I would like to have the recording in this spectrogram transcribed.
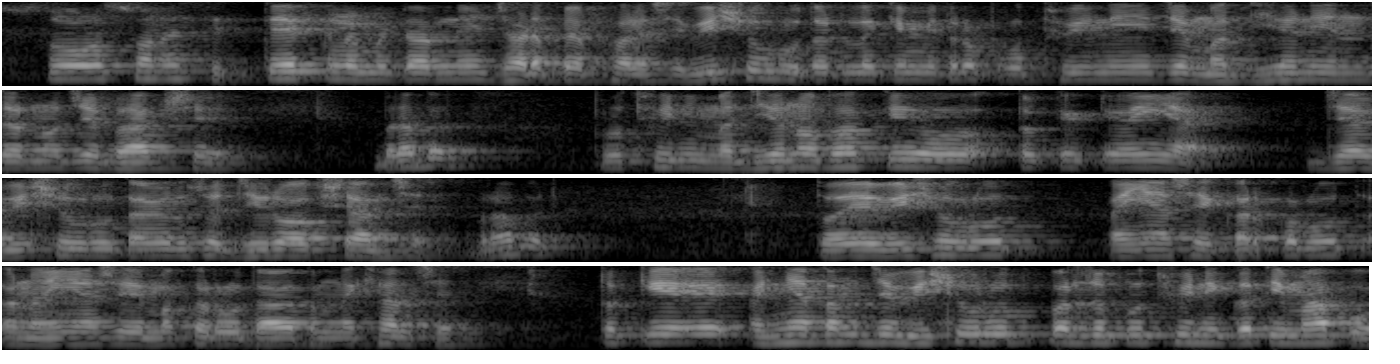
સોળસો ને સિત્તેર કિલોમીટરની ઝડપે ફરે છે. વિષુવવૃત્ત એટલે કે મિત્રો પૃથ્વીની જે મધ્યની અંદરનો જે ભાગ છે, બરાબર? પૃથ્વીની મધ્યનો ભાગ કયો? તો કે અહીંયા જ્યાં વિષુવવૃત્ત આવેલું છે જીરો અક્ષાંશ છે, બરાબર? તો એ વિષુવવૃત્ત, અહીંયા છે કર્કવૃત્ત અને અહીંયા છે મકરવૃત્ત આવે તમને ખ્યાલ છે. તો કે અહીંયા તમે જે વિષુવવૃત્ત પર જો પૃથ્વીની ગતિ માપો,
